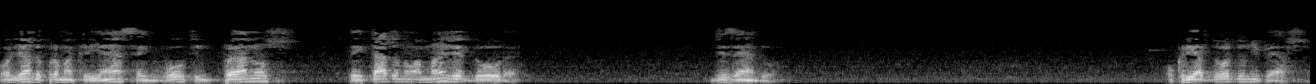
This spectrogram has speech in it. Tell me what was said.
olhando para uma criança envolta em panos, deitado numa manjedoura, dizendo: o Criador do universo,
